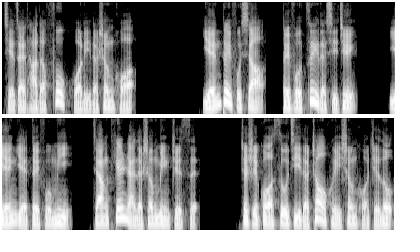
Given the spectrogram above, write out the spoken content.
且在他的复活里的生活。盐对付酵，对付罪的细菌；盐也对付蜜，将天然的生命致死。这是过素祭的教会生活之路。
